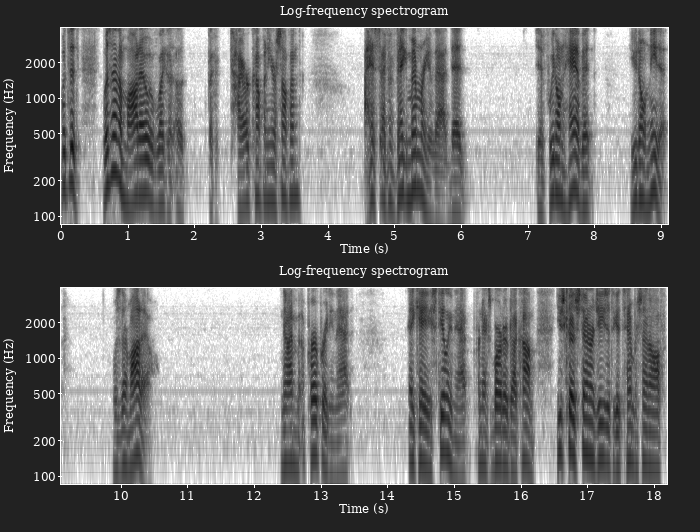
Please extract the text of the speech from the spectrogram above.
What's it? Wasn't that a motto of like a, a like a tire company or something? I, have a vague memory of that. That if we don't have it, you don't need it. Was their motto. Now I'm appropriating that, aka stealing that for nextbardo.com. Use code StonerJesus to get 10% off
